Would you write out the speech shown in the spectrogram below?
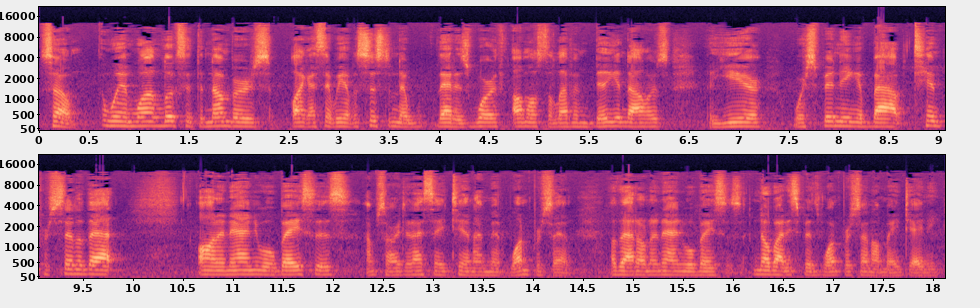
So when one looks at the numbers, like I said, we have a system that, that is worth almost $11 billion a year. We're spending about 10% of that on an annual basis. I'm sorry, did I say 10? I meant 1% of that on an annual basis. Nobody spends 1% on maintaining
